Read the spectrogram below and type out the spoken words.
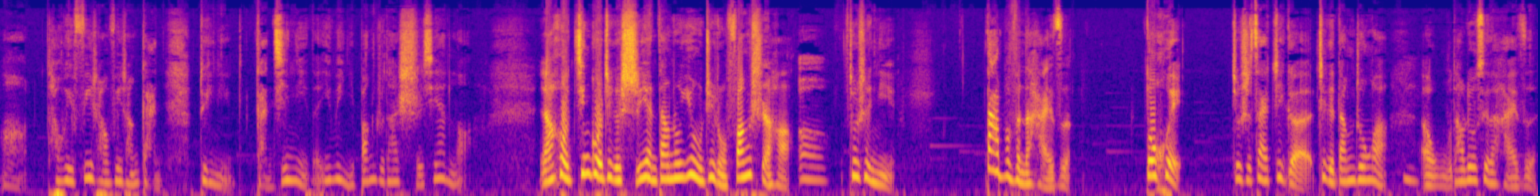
啊，他会非常非常感对你感激你的，因为你帮助他实现了。然后经过这个实验当中用这种方式哈，嗯，就是你大部分的孩子都会。就是在这个这个当中啊，呃，五到六岁的孩子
